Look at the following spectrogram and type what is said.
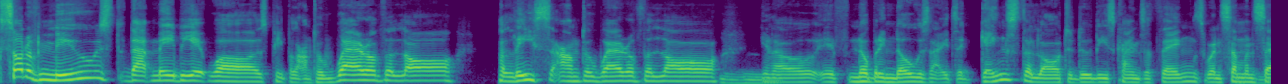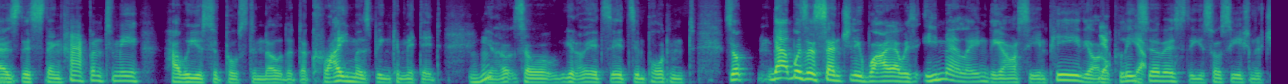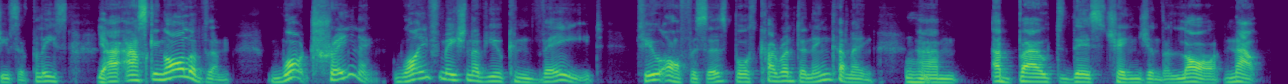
sort of mused that maybe it was people aren't aware of the law, police aren't aware of the law. You Mhm, know, if nobody knows that it's against the law to do these kinds of things, when someone mhm, says this thing happened to me, how are you supposed to know that the crime has been committed? mhm. You know, so you know it's it's important. So that was essentially why I was emailing the RCMP, the Ottawa Yep, Police yep, Service, the Association of Chiefs of Police, yep. uh, asking all of them what training, what information have you conveyed to officers, both current and incoming, Mhm. um, about this change in the law? Now,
